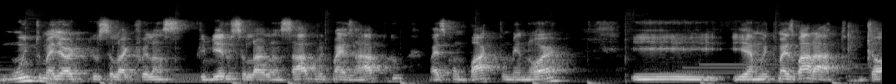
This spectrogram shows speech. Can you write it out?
muito melhor do que o celular que foi lançado, primeiro celular lançado, muito mais rápido, mais compacto, menor e, e é muito mais barato. Então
